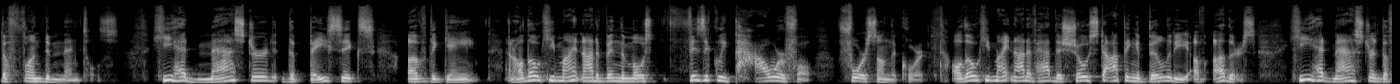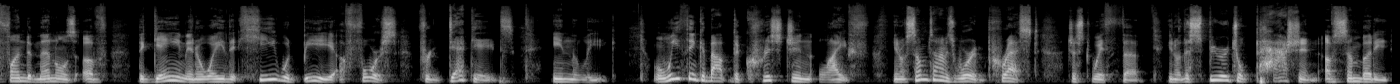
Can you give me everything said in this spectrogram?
the fundamentals. He had mastered the basics of the game. And although he might not have been the most physically powerful force on the court, although he might not have had the show stopping ability of others, he had mastered the fundamentals of the game in a way that he would be a force for decades in the league. When we think about the Christian life, you know, sometimes we're impressed just with the, you know, the spiritual passion of somebody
